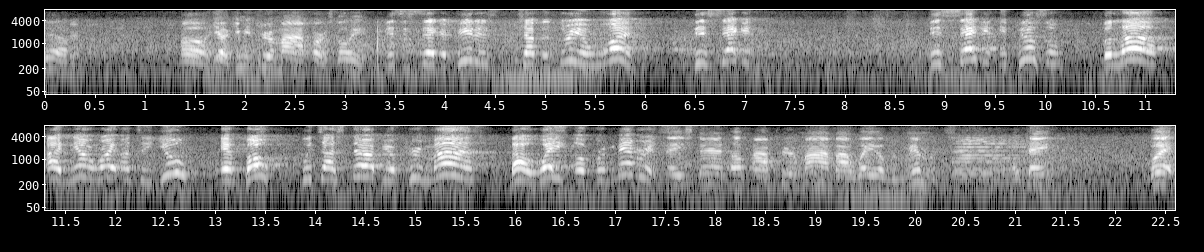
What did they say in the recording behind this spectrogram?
Yeah. Uh, yeah, give me pure mind first. Go ahead. This is Second Peter's chapter 3 and 1. This second, this second epistle, beloved, I now write unto you and both which I stir up your pure minds by way of remembrance. They stirring up our pure mind by way of remembrance. Okay? But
